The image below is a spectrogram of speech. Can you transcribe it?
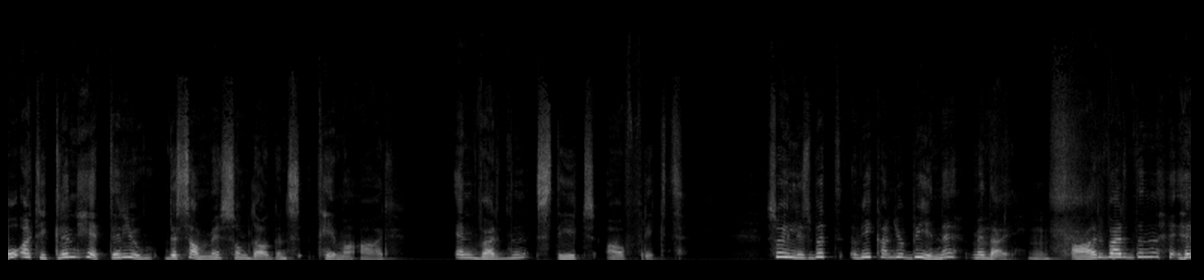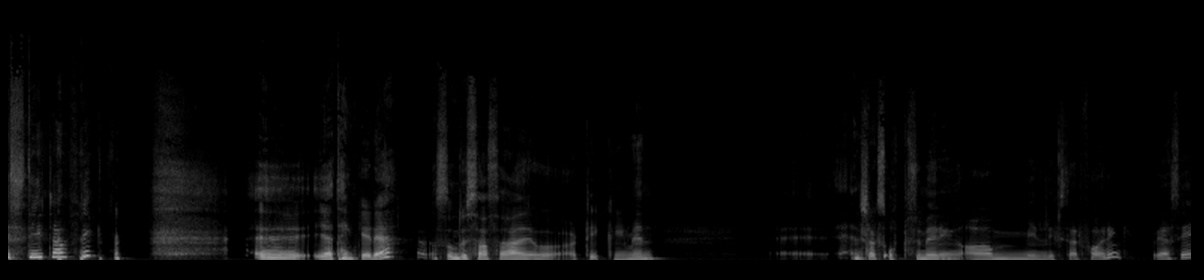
Og artikkelen heter jo det samme som dagens tema er. En verden styrt av frykt. Så Elisabeth, vi kan jo begynne med mm. deg. Mm. Er verden styrt av frykt? Eh, jeg tenker det. Som du sa, så er jo artikkelen min en slags oppsummering av min livserfaring, vil jeg si.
